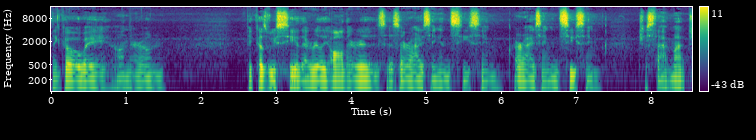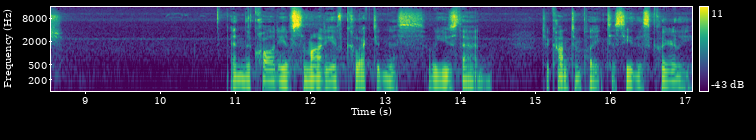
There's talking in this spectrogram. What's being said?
They go away on their own. Because we see that really all there is is arising and ceasing, arising and ceasing, just that much. And the quality of samadhi, of collectedness, we use that to contemplate, to see this clearly.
